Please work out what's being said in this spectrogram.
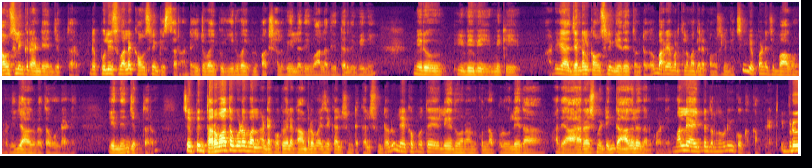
కౌన్సిలింగ్కి రండి అని చెప్తారు. అంటే పోలీస్ వాళ్ళే కౌన్సిలింగ్ ఇస్తారు. అంటే ఇటువైపు ఇరువైపుల పక్షాలు వీళ్ళది వాళ్ళది ఇద్దరిది విని మీరు ఇవి ఇవి మీకు అంటే జనరల్ కౌన్సిలింగ్ ఏదైతే ఉంటుందో భార్యాభర్తల మధ్యలో కౌన్సిలింగ్ ఇచ్చి ఎప్పటి నుంచి బాగుండండి జాగ్రత్తగా ఉండండి ఏంది అని చెప్తారు. చెప్పిన తర్వాత కూడా వాళ్ళు అంటే ఒకవేళ కాంప్రమైజ్ కలిసి ఉంటే కలిసి ఉంటారు. లేకపోతే లేదు అని అనుకున్నప్పుడు లేదా అది ఆ హెరాస్మెంట్ ఇంకా ఆగలేదు అనుకోండి మళ్ళీ అయిపోయిన తర్వాత కూడా ఇంకొక కంప్లైంట్ ఇప్పుడు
